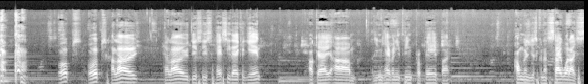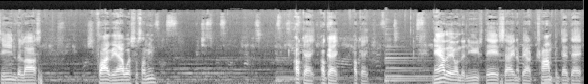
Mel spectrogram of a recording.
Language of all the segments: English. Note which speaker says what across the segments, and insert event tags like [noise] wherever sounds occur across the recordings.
Speaker 1: [coughs] oops, oops, hello, hello, this is Hesidak again. Okay, um, I didn't have anything prepared, but I'm gonna just gonna say what I see in the last five hours or something. Okay, okay, okay. Now they're on the news. They're saying about Trump that they,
